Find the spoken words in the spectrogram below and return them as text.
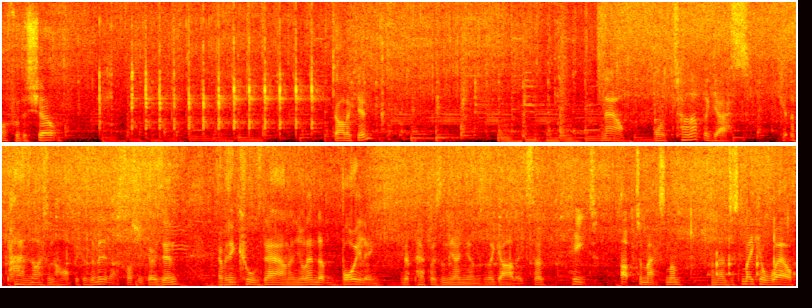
off with the shell. Garlic in. Now, I want to turn up the gas, get the pan nice and hot, because the minute that sausage goes in, everything cools down and you'll end up boiling the peppers and the onions and the garlic. So heat up to maximum and then just make a well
